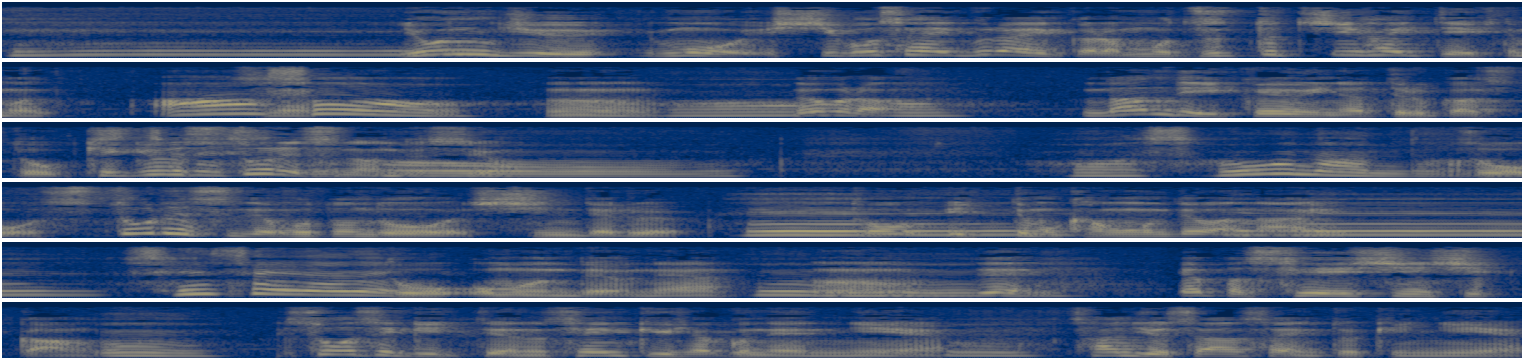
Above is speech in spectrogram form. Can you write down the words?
へえ。40、もう4、5歳ぐらいからもうずっと血入ってきてます。ああ、ねそう。うん。だから、なんで一回用になってるかっていうと、結局ストレスなんですよ。よ。ああ、そうなんだ。そう、ストレスでほとんど死んでる。と言っても過言ではない。繊細だね。と思うんだよね。うん。で、やっぱ精神疾患。うん。漱石ってあの1900年に33歳の時に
